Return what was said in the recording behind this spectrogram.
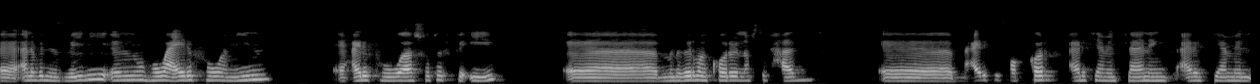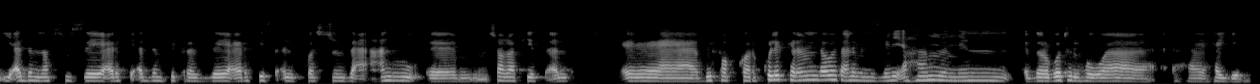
أنا بالنسبة لي إنه هو عارف هو مين عارف هو شاطر في إيه. من غير ما يقارن نفسه بحد. آه، عارف يفكر عارف يعمل بلاننج عارف يعمل يقدم نفسه إزاي عارف يقدم فكرة إزاي عارف يسأل questions عنده شغف يسأل. آه، بيفكر. كل الكلام دوت أنا بالنسبة لي أهم من الدرجات اللي هو هيجيبها.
